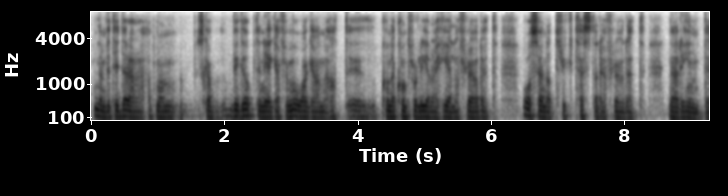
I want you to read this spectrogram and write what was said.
nämnde tidigare att man ska bygga upp den egna förmågan att eh, kunna kontrollera hela flödet och sen att trycktesta det flödet när det inte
